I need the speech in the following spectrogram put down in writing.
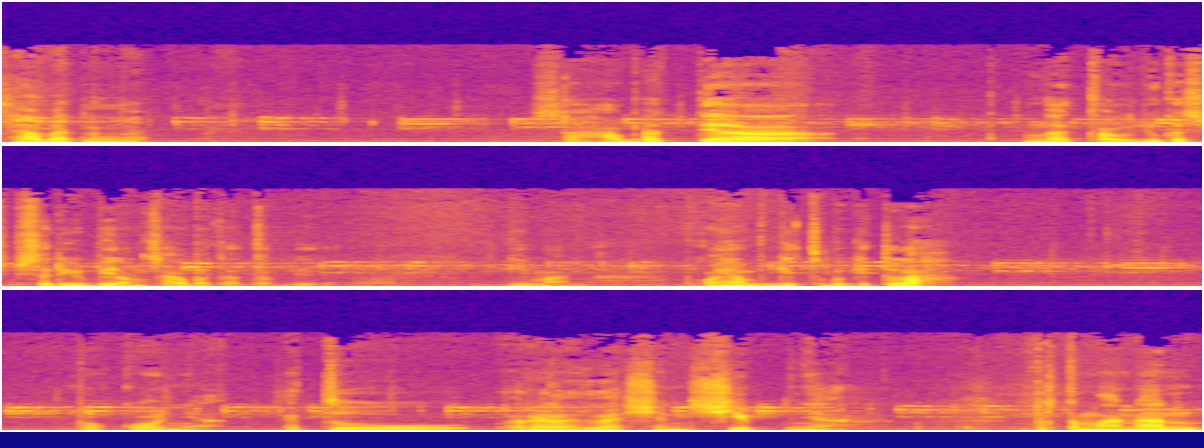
sahabat enggak sahabat ya nggak tahu juga bisa dibilang sahabat atau gimana. Pokoknya begitu begitulah. Pokoknya itu relationshipnya. Pertemanan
